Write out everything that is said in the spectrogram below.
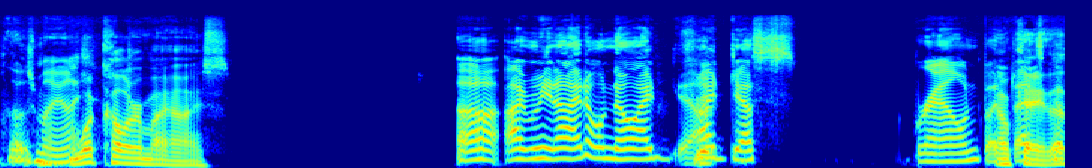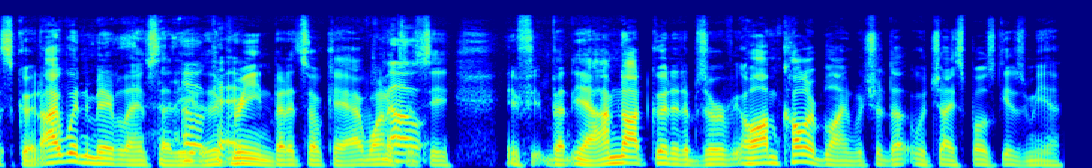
Close my eyes. What color are my eyes? Uh, I mean, I don't know. I I guess brown, but okay, that's, that's, good. I wouldn't be able to answer that either. They're green, but it's okay. I wanted Oh. to see if, you- but yeah, I'm not good at observing. Oh, I'm colorblind, which which I suppose gives me a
